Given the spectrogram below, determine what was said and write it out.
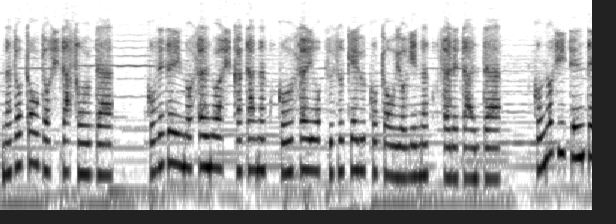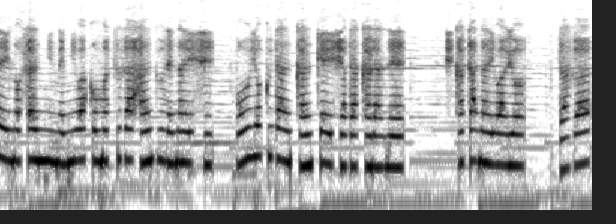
などと脅したそうだ。これで井野さんは仕方なく交際を続けることを余儀なくされたんだ。この時点で井野さんに目には小松が半グレないし、暴力団関係者だからね。仕方ないわよ。だが、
